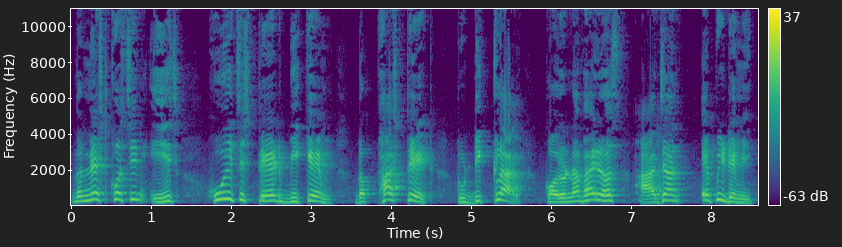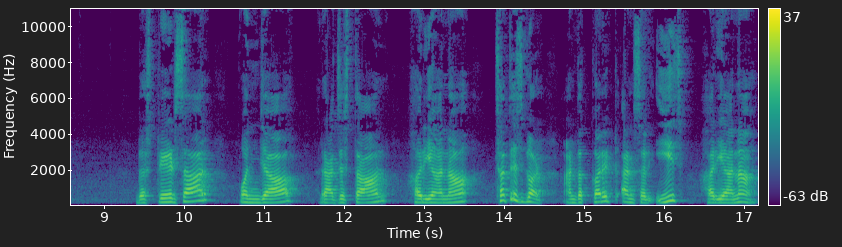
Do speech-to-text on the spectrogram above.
The next question is which state became the first state to declare coronavirus as an epidemic? The states are Punjab, Rajasthan, Haryana, Chhattisgarh and the correct answer is Haryana.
